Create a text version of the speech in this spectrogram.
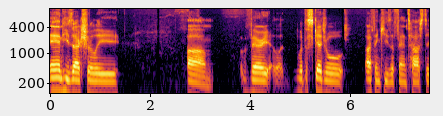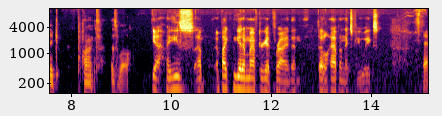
and he's actually um very with the schedule i think he's a fantastic punt as well Yeah, he's. Uh, if I can get him after get Frei, then that'll happen the next few weeks. Yeah.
